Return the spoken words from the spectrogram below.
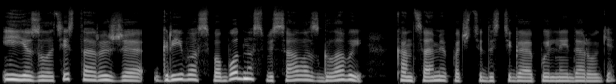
и ее золотисто-рыжая грива свободно свисала с головы, концами почти достигая пыльной дороги.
